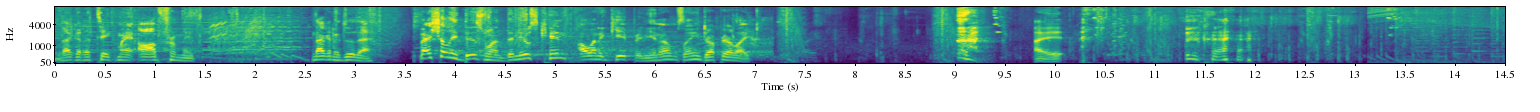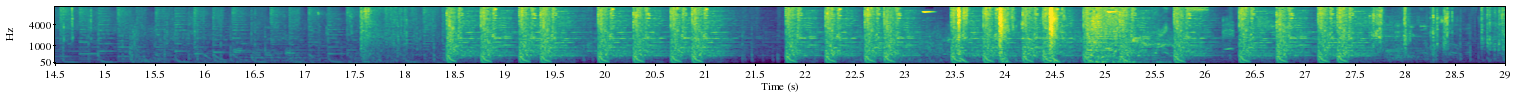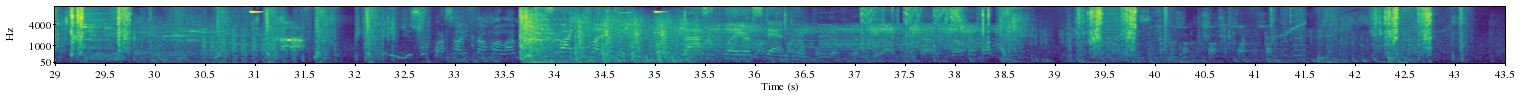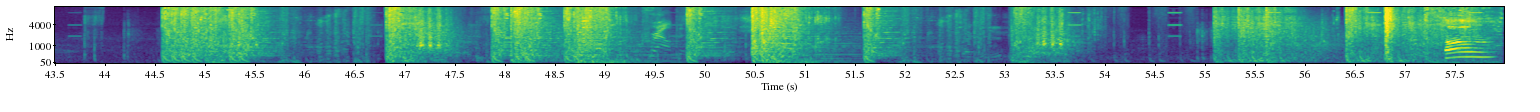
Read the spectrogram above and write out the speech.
Not gonna take my op from it. Not gonna do that. Especially this one, the new skin. I want to keep it. You know what I'm saying? Drop your like. I. Grounded. Ah.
